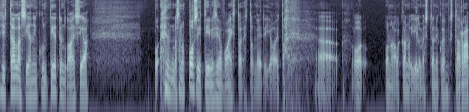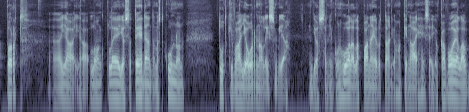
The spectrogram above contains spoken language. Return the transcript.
siis tällaisia niin kuin tietynlaisia, mä sanon positiivisia vaihtoehtomedioita on alkanut ilmestyä, niin kuin esimerkiksi tämä Rapport ja, ja Long Play, jossa tehdään tämmöistä kunnon tutkivaa journalismia, jossa niin kuin huolella paneudutaan johonkin aiheeseen, joka voi olla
